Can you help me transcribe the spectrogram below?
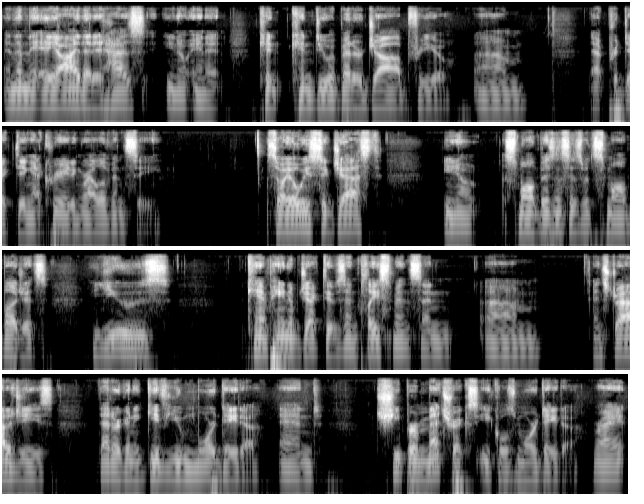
And then the AI that it has, you know, in it can can do a better job for you um, at predicting, at creating relevancy. So I always suggest, you know, small businesses with small budgets use campaign objectives and placements and um, and strategies that are going to give you more data and cheaper metrics equals more data, right?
